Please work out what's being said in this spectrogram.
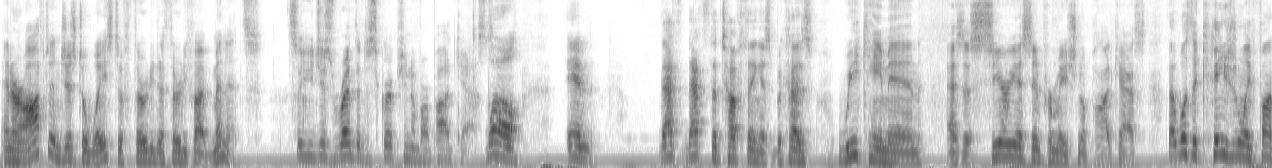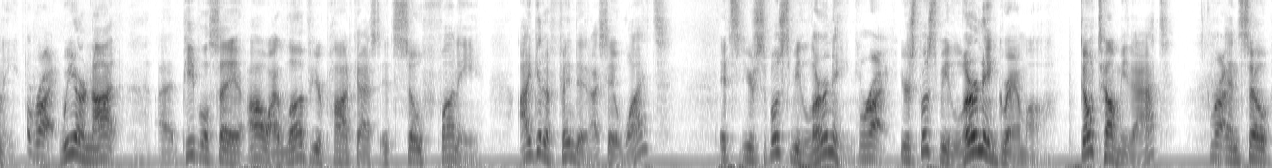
and are often just a waste of 30 to 35 minutes So you just read the description of our podcast. well and that's that's the tough thing is because we came in as a serious informational podcast that was occasionally funny Right. we are not uh, people say oh i love your podcast it's so funny i get offended i say what it's you're supposed to be learning Right. you're supposed to be learning grandma don't tell me that Right. and so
